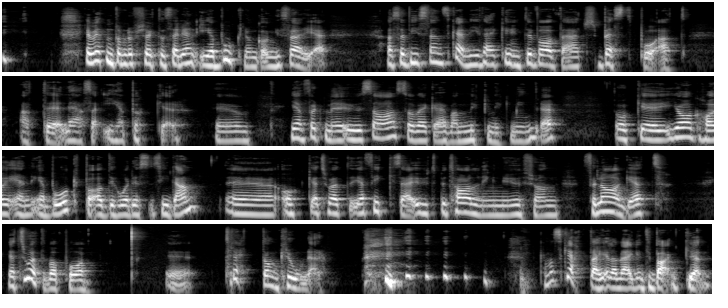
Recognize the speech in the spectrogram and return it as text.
Jag vet inte om du försökt att sälja en e-bok någon gång i Sverige. Alltså vi svenskar, vi verkar ju inte vara världsbäst på att att eh, läsa e-böcker. Eh, jämfört med USA så verkar det vara mycket, mycket mindre. Och eh, jag har en e-bok på ADHD-sidan ehm, och jag tror att jag fick så utbetalning nu från förlaget. Jag tror att det var på eh, 13 kronor. kan man skratta hela vägen till banken.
